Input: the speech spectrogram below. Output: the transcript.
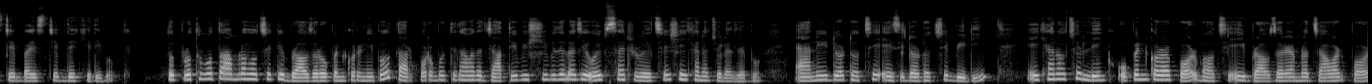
স্টেপ বাই স্টেপ দেখিয়ে দিব। তো প্রথমত আমরা হচ্ছে একটি ব্রাউজার ওপেন করে নিব। তার পরবর্তীতে আমাদের জাতীয় বিশ্ববিদ্যালয়ের যে ওয়েবসাইট রয়েছে, সেইখানে চলে যাব। অ্যানি ডট হচ্ছে এসি ডট হচ্ছে বিডি এইখানে হচ্ছে লিঙ্ক ওপেন করার পর বা হচ্ছে এই ব্রাউজারে আমরা যাওয়ার পর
